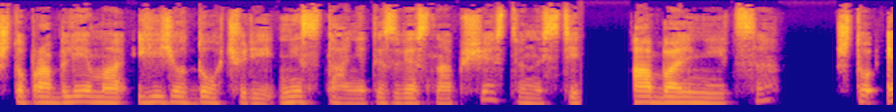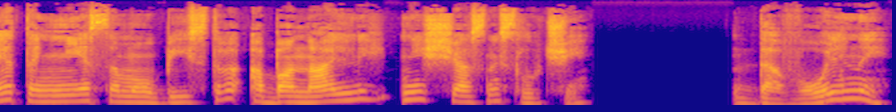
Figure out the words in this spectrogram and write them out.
что проблема ее дочери не станет известна общественности, а больница, что это не самоубийство, а банальный несчастный случай. Довольны?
